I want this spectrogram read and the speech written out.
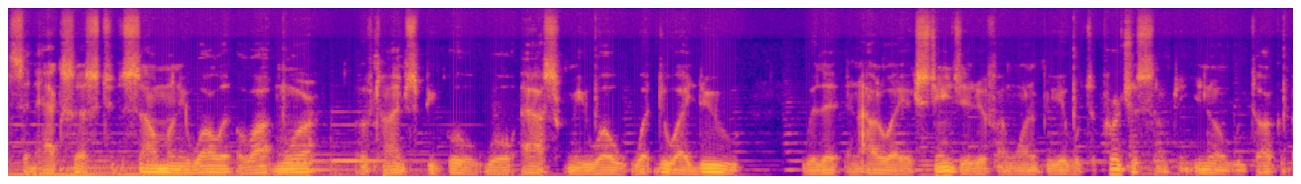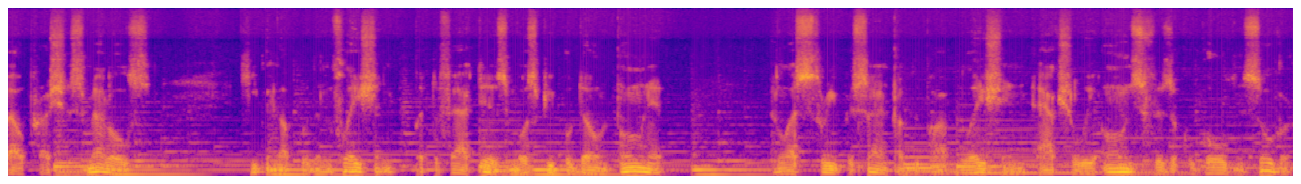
It's an access to the Sound Money wallet a lot more of times people will ask me, well, what do I do with it and how do I exchange it if I want to be able to purchase something? You know, we talk about precious metals keeping up with inflation, but the fact is, most people don't own it unless 3% of the population actually owns physical gold and silver.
